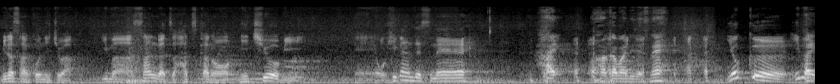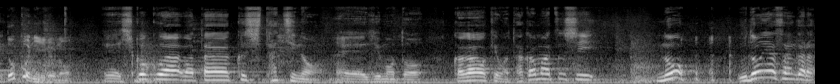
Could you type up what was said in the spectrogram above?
皆さんこんにちは。今3月20日の日曜日、えーお彼岸ですね。はいお墓参りですね、よっくん今はい。どこにいるの、えー四国は私たちの、えー地元香川県は高松市の うどん屋さんから。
